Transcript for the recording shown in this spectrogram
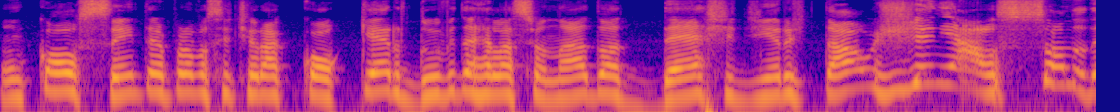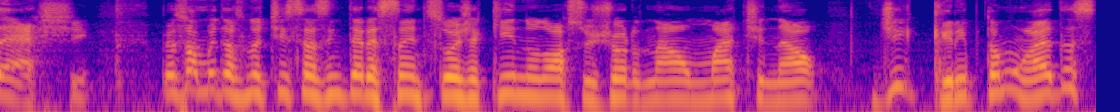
Um call center para você tirar qualquer dúvida relacionada a Dash dinheiro digital. Genial, só no Dash. Pessoal, muitas notícias interessantes hoje aqui no nosso jornal matinal de criptomoedas.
